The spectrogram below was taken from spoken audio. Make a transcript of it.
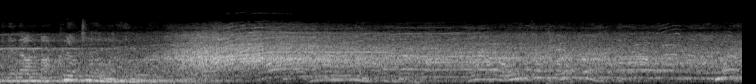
근데 난 마크 형 쳐다봤어. 와 엄청 예뻐 그만해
